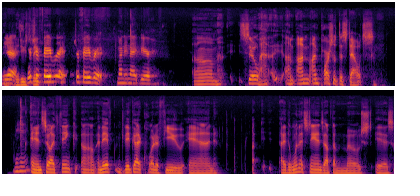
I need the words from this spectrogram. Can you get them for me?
yeah, what's they, your favorite? What's your favorite Monday night beer? Um, so I'm I'm I'm partial to stouts. Mm-hmm. And so I think, um, and they've they've got quite a few, and I, I, the one that stands out the most is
